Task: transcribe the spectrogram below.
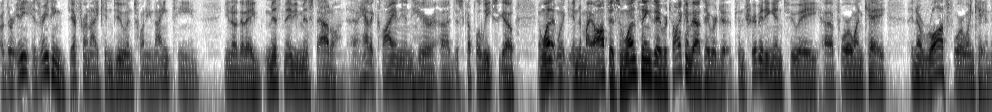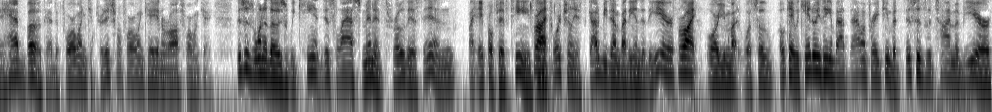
are there any is there anything different I can do in 2019? You know that I missed, maybe missed out on. I had a client in here uh, just a couple of weeks ago, and one went into my office, and one of the things they were talking about, they were contributing into a uh, 401k, in a Roth 401k, and they had both. They had the 401k, traditional 401k, and a Roth 401k. This is one of those we can't just last minute throw this in by April 15th. Right. Unfortunately, it's got to be done by the end of the year. Right. Or you might, well, so, okay, we can't do anything about that one for 18, but this is the time of year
